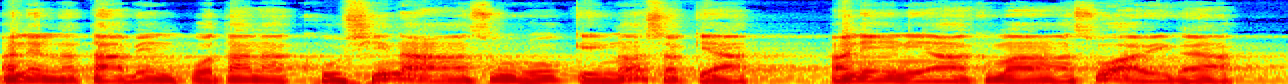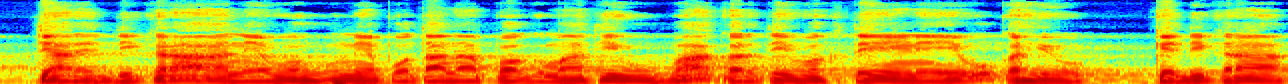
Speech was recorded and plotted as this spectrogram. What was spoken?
અને લતાબેન પોતાના ખુશીના આંસુ રોકી ન શક્યા અને એની આંખમાં આંસુ આવી ગયા. ત્યારે દીકરા અને વહુને પોતાના પગમાંથી ઊભા કરતી વખતે એણે એવું કહ્યું કે, દીકરા,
